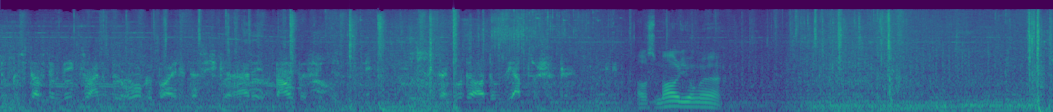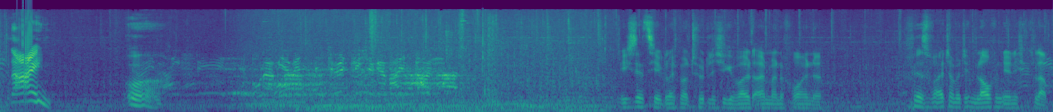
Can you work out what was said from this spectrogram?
du bist auf dem Weg zu einem Bürogebäude, das sich gerade im Bau befindet. Das ist ein guter Ort, um sie abzuschütteln. Aufs Maul, Junge. Nein! Oh. Ich setze hier gleich mal tödliche Gewalt ein, meine Freunde. Wenn es weiter mit dem Laufen hier nicht klappt.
